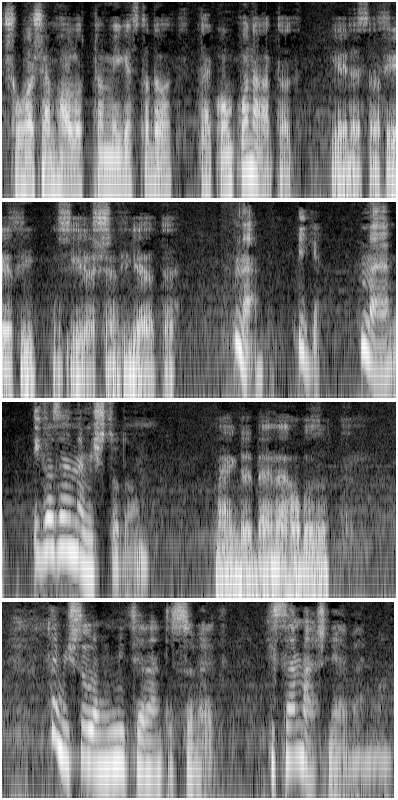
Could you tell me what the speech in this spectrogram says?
Soha sem hallottam még ezt a dalt. Te komponáltad? kérdezte a férfi, és élesen figyelte. Nem. Igen. Nem. Igazán nem is tudom. Megdöbbenve habozott. Nem is tudom, hogy mit jelent a szöveg, hiszen más nyelven van.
